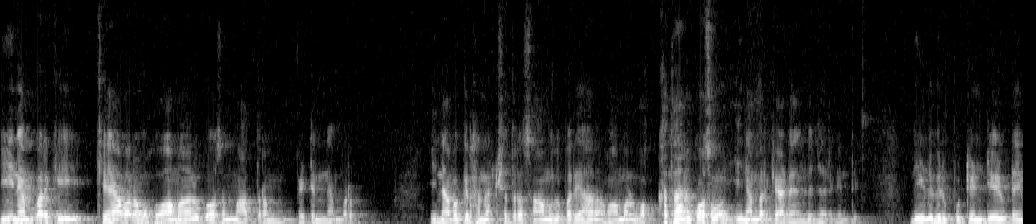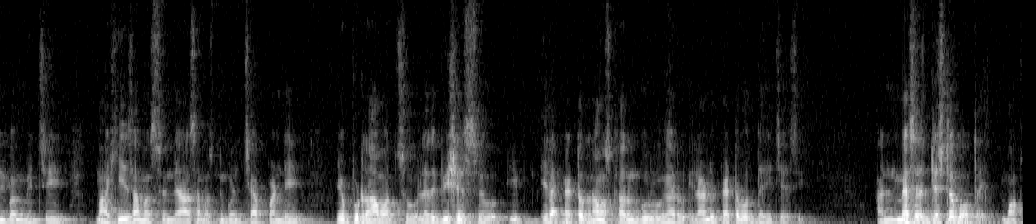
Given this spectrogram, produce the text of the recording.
ఈ నెంబర్కి కేవలం హోమాల కోసం మాత్రం పెట్టిన నెంబరు. ఈ నవగ్రహ నక్షత్ర సామూహిక పరిహార హోమాలు ఒక్కదాని కోసం ఈ నెంబర్ కేటాయించడం జరిగింది. దీన్ని మీరు పుట్టిన డేట్ టైం పంపించి మాకు ఈ సమస్య ఉంది ఆ సమస్యని కొంచెం చెప్పండి. ఎప్పుడు రావచ్చు లేదా విషెస్ ఇలా పెట్టదు నమస్కారం గురువు గారు ఇలాంటివి పెట్టవద్దు దయచేసి. అండ్ మెసేజ్ డిస్టర్బ్ అవుతాయి. మాకు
